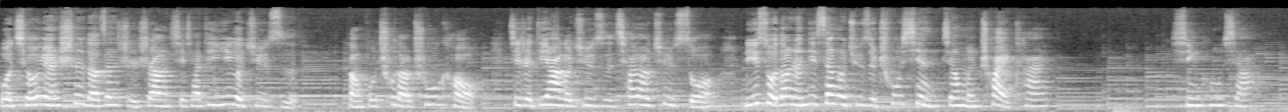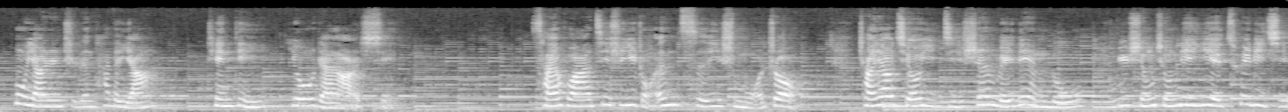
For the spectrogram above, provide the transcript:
我求援似的在纸上写下第一个句子。仿佛触到出口，接着第二个句子敲掉句锁，理所当然，第三个句子出现，将门踹开。星空下，牧羊人指认他的羊，天地悠然而醒。才华既是一种恩赐，亦是魔咒，常要求以己身为炼炉，于熊熊烈焰淬砺其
